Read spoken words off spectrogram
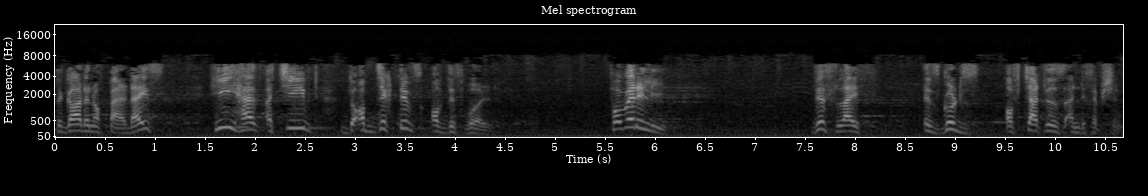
the garden of paradise, he has achieved the objectives of this world. For verily, this life is goods of chattels and deception.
